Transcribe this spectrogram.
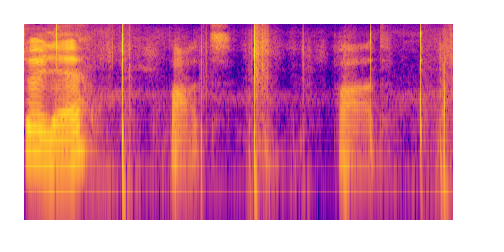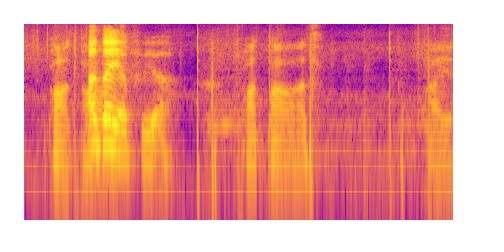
Şöyle. Pat. Pat. Pat pat. Ada yapıyor. Pat pat. Hayır.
